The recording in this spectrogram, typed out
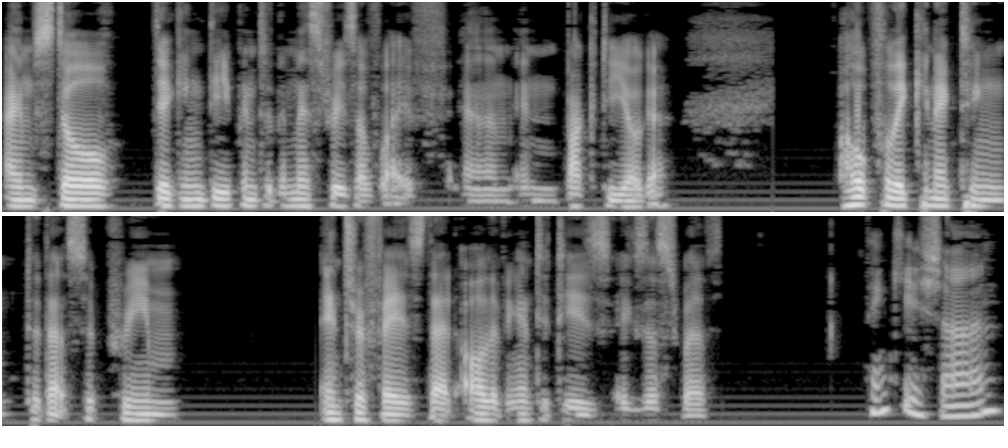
I'm still digging deep into the mysteries of life um, in Bhakti Yoga, hopefully connecting to that supreme interface that all living entities exist with. Thank you, Sean.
